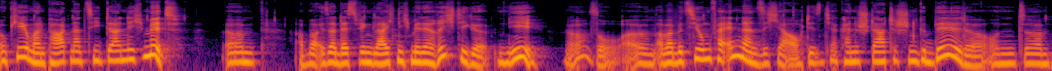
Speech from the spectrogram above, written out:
okay, mein Partner zieht da nicht mit. Ähm, aber ist er deswegen gleich nicht mehr der Richtige? Nee. Ja, ne, so. Ähm, aber Beziehungen verändern sich ja auch, die sind ja keine statischen Gebilde und ähm,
